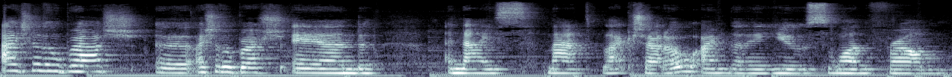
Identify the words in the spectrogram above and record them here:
eyeshadow brush, uh, eyeshadow brush and a nice matte black shadow. I'm gonna use one from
